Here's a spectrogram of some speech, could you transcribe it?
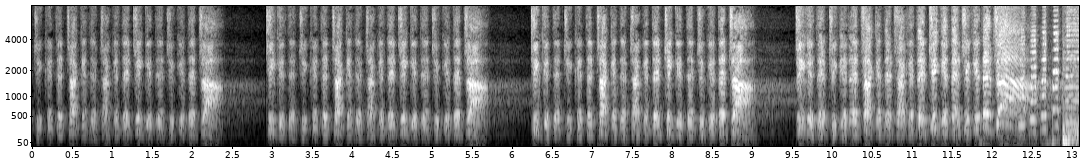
chickete, chackete, chackete, chickete, chickete, cha. Chickete, chickete, chackete, chackete, chickete, chickete, cha. Chickete, chickete, chackete, chackete, chickete, chickete, cha. Chickete, chickete, chackete, chackete, chickete, chickete, cha.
